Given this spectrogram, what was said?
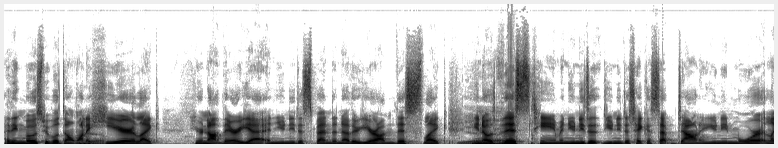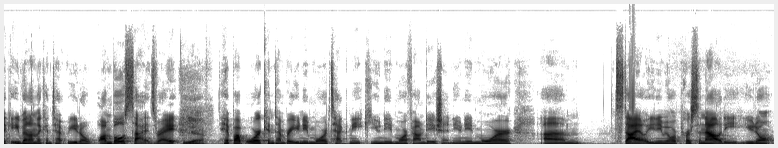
I think most people don't want to Yeah. hear like you're not there yet and you need to spend another year on this like you know this team and you need to you need to take a step down and you need more and like even on the contem- you know on both sides right? Yeah. hip hop or contemporary, you need more technique, you need more foundation, you need more um, style, you need more personality. You don't,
